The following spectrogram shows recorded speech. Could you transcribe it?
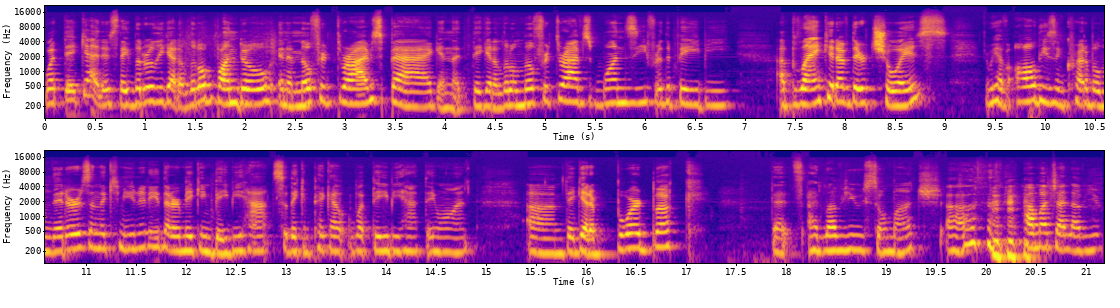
What they get is they literally get a little bundle in a Milford Thrives bag, and they get a little Milford Thrives onesie for the baby, a blanket of their choice. We have all these incredible knitters in the community that are making baby hats, so they can pick out what baby hat they want. Um, they get a board book that's I love you so much, uh, how much I love you.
